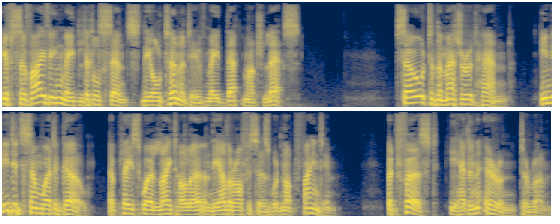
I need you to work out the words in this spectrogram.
If surviving made little sense, the alternative made that much less. So, to the matter at hand. He needed somewhere to go, a place where Lightoller and the other officers would not find him. But first, he had an errand to run.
